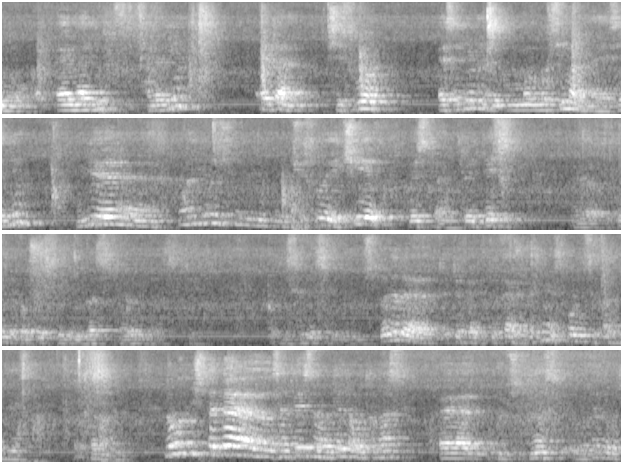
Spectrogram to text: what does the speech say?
много. N1, N1 это число S1, максимальное S1, где число ячеек кристалла, то есть здесь какой-то большой степени 22 20. Вот это такая же картина используется как для команды. Ну вот, значит, тогда, соответственно, вот это вот у нас, э, значит, у нас вот это вот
